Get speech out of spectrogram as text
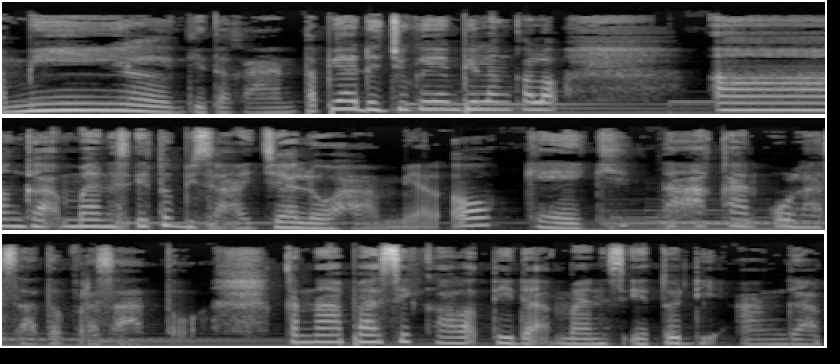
hamil gitu kan. Tapi ada juga yang bilang kalau nggak uh, mens itu bisa aja loh hamil. Oke, kita akan ulas satu persatu. Kenapa sih kalau tidak mens itu dianggap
